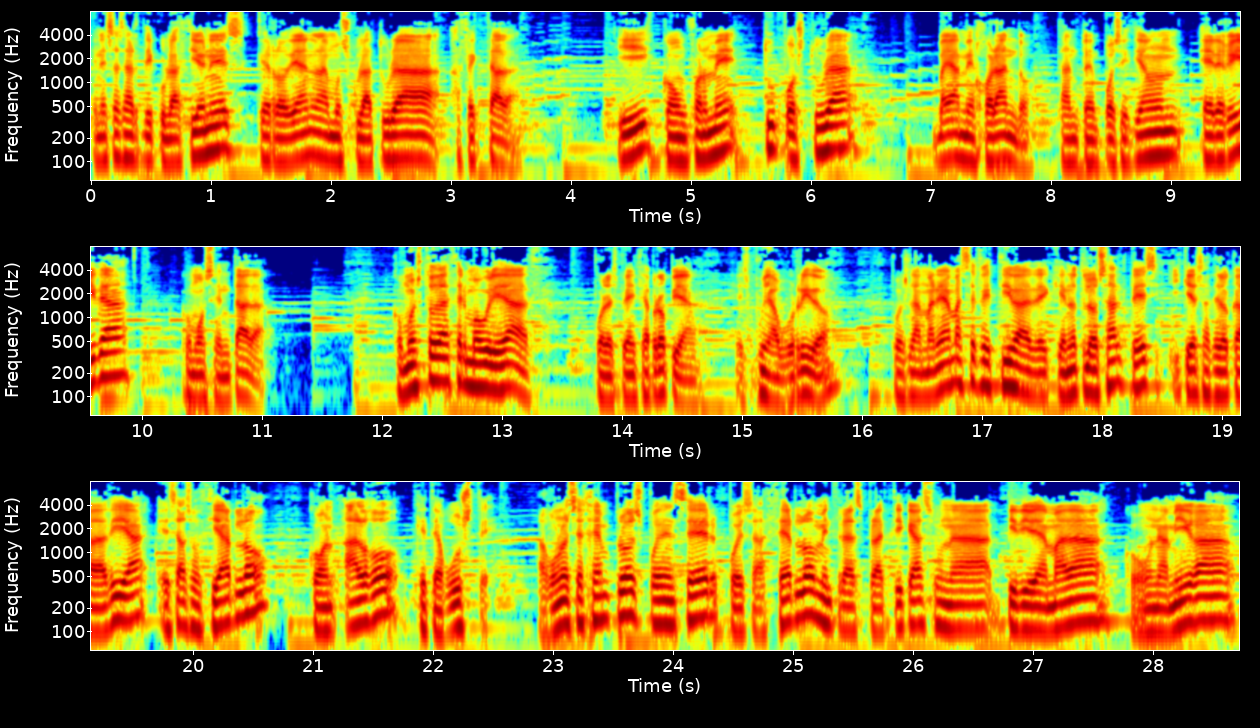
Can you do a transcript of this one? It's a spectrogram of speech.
en esas articulaciones que rodean la musculatura afectada. Y conforme tu postura vaya mejorando, tanto en posición erguida como sentada. Como esto de hacer movilidad, por experiencia propia, es muy aburrido, pues la manera más efectiva de que no te lo saltes y quieras hacerlo cada día es asociarlo con algo que te guste. Algunos ejemplos pueden ser pues hacerlo mientras practicas una videollamada con una amiga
